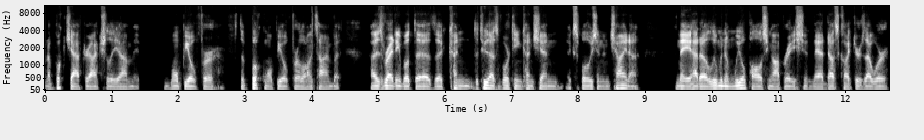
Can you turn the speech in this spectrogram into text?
on a book chapter actually. Um, it won't be out for the book won't be out for a long time, but I was writing about the the the 2014 Kunshan explosion in China, and they had an aluminum wheel polishing operation. They had dust collectors that were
